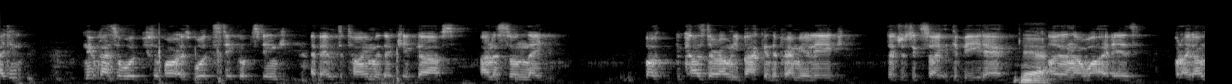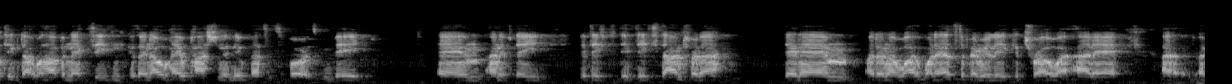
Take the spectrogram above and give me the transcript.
I think Newcastle would supporters would stick up stink about the time of their kickoffs on a Sunday, but because they're only back in the Premier League, they're just excited to be there. Yeah. I don't know what it is, but I don't think that will happen next season because I know how passionate Newcastle supporters can be, um, and if they if they if they stand for that, then um, I don't know what what else the Premier League could throw at, at uh, uh,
